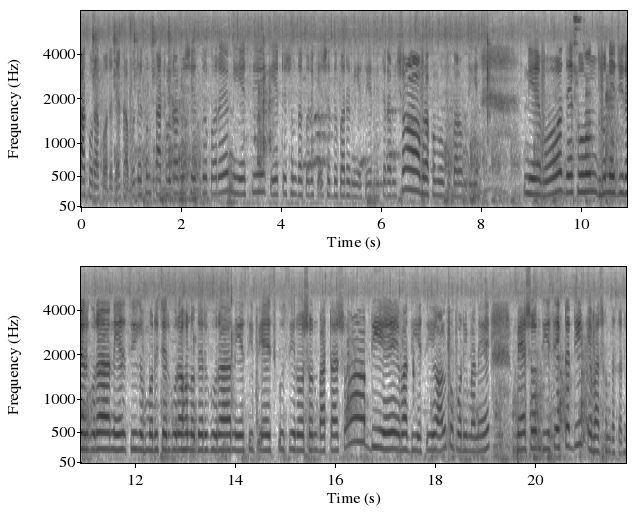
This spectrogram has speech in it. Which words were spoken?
পাকোড়া করে দেখাবো। দেখুন, কাঁঠালটা আমি সেদ্ধ করে নিয়েছি, কেটে সুন্দর করে সেদ্ধ করে নিয়েছি। এর ভিতরে আমি সব রকম উপকরণ দিয়ে নেব। দেখুন, ধনে জিরার গুঁড়া নিয়েছি, মরিচের গুঁড়া, হলুদের গুঁড়া নিয়েছি, পেঁয়াজ কুচি, রসুন বাটা সব দিয়ে এবার দিয়েছি, অল্প পরিমাণে বেসন দিয়েছি, একটা ডিম। এবার সুন্দর করে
